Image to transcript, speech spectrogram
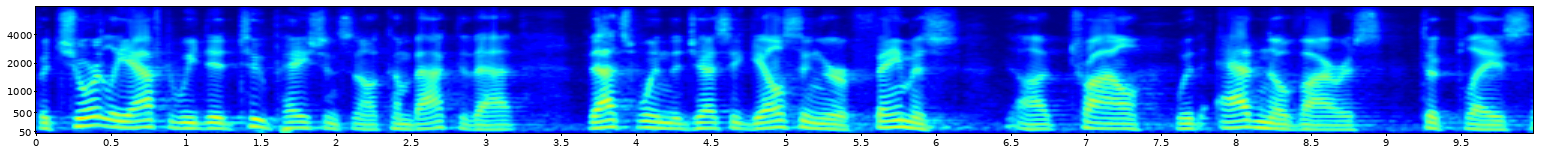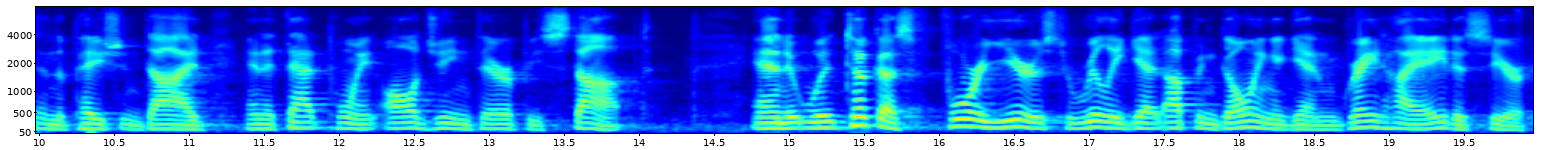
But shortly after we did two patients, and I'll come back to that, that's when the Jesse Gelsinger famous uh, trial with adenovirus took place and the patient died. And at that point, all gene therapy stopped. And it took us four years to really get up and going again. Great hiatus here.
